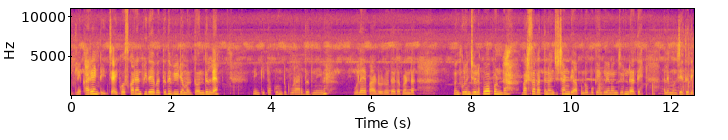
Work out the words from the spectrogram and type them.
ಇಕ್ಲೆ ಕರೆಂಟ್ ಇಜ್ಜ. ಐಕೋಸ್ಕರ ಏನು ಪಿದೇ ಬತ್ತದು ವೀಡಿಯೋ ಮಲ್ತು ಒಂದಿಲ್ಲೇ ಕುಂಟು ಪೂರ ಅರ್ಧದ್ದು ನೀನು. ಉಲಯ ಪಾಡೋಡು, ದದ ಪಂಡ. ಎಂಕುಲೊಂಜಿ ಉಲ ಪೋಪುಂಡ. ಬರ್ಸ ಬತ್ತನ ಒಂಜಿ ಚಂಡಿ ಆಪುಂಡು. ಬೊಕ್ಕ ಎಂಕ್ಲೇನ ಉಂಡತ್ತೆ ಉಂಡತೆ. ಅಲ್ಲೇ ಮುಲ್ಜೆತದೆ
